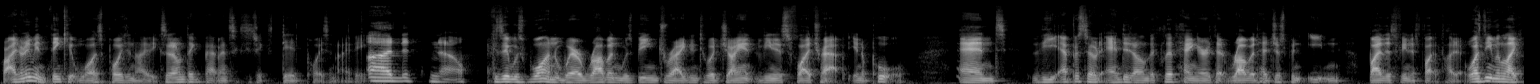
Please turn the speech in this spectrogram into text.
where I don't even think it was Poison Ivy, because I don't think Batman 66 did Poison Ivy. Uh, no. Because it was one where Robin was being dragged into a giant Venus flytrap in a pool and the episode ended on the cliffhanger that Robin had just been eaten by this Venus flytrap. It wasn't even like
